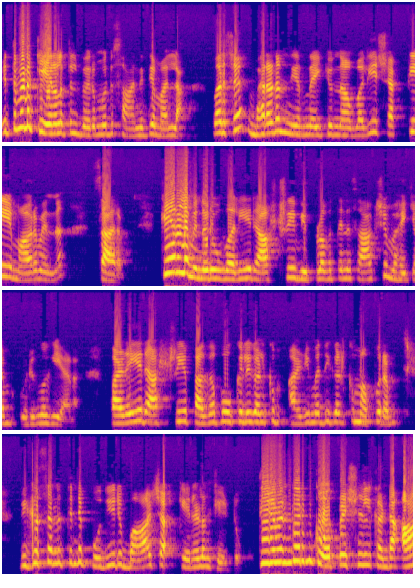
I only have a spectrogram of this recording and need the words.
ഇത്തവണ കേരളത്തിൽ വെറുമൊരു സാന്നിധ്യമല്ല. മറിച്ച് ഭരണം നിർണയിക്കുന്ന വലിയ ശക്തിയായി മാറുമെന്ന് സാരം. കേരളം ഇന്നൊരു വലിയ രാഷ്ട്രീയ വിപ്ലവത്തിന് സാക്ഷ്യം വഹിക്കാൻ ഒരുങ്ങുകയാണ്. പഴയ രാഷ്ട്രീയ പകപോക്കലുകൾക്കും അഴിമതികൾക്കും അപ്പുറം വികസനത്തിന്റെ പുതിയൊരു ഭാഷ കേരളം കേട്ടു. തിരുവനന്തപുരം കോർപ്പറേഷനിൽ കണ്ട ആ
